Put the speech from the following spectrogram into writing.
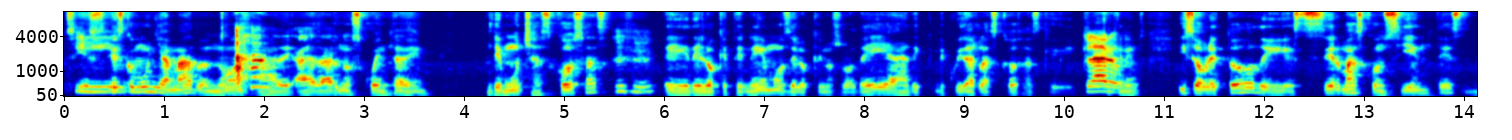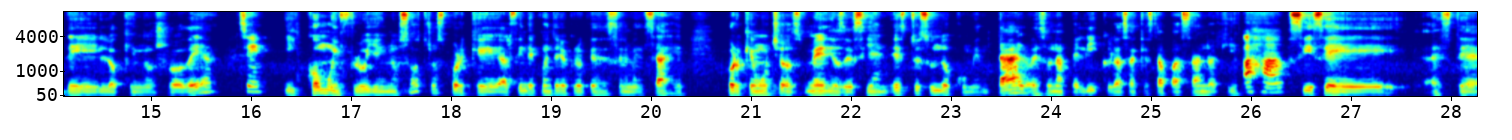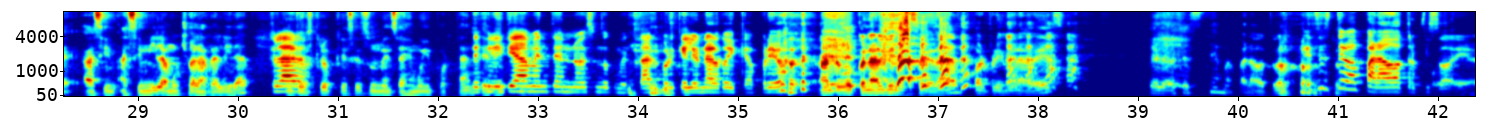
Sí, es, como un llamado, ¿no? A, darnos cuenta de, de muchas cosas, eh, de lo que tenemos, de lo que nos rodea, de, de cuidar las cosas que, que Claro, tenemos. Y sobre todo de ser más conscientes de lo que nos rodea sí, y cómo influye en nosotros, porque al fin de cuentas yo creo que ese es el mensaje, porque muchos medios decían, esto es un documental o es una película, o sea, ¿qué está pasando aquí? ajá, Sí se este, asim- asimila mucho a la realidad, claro. entonces creo que ese es un mensaje muy importante. de que Definitivamente no es un documental porque Leonardo DiCaprio. Anduvo con alguien de su edad por primera vez, pero ese es tema para otro. Ese es tema para otro episodio.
